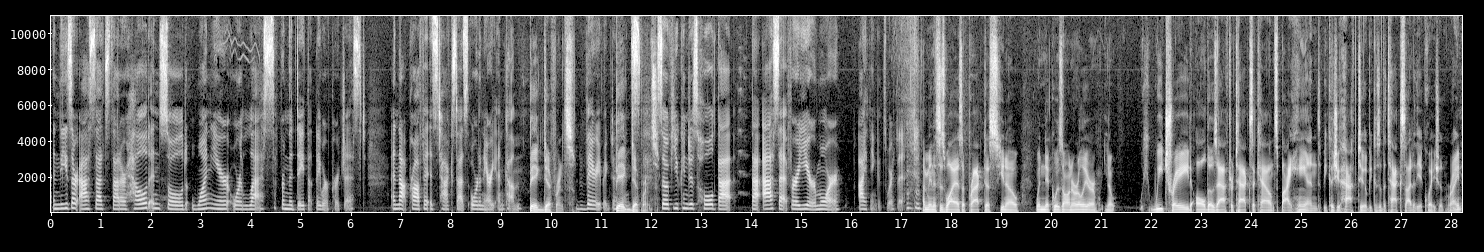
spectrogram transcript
And these are assets that are held and sold one year or less from the date that they were purchased. And that profit is taxed as ordinary income. Big difference. Very big difference. Big difference. So if you can just hold that that asset for a year or more, I think it's worth it. I mean, this is why, as a practice, you know, when Nick was on earlier, you know, we trade all those after tax accounts by hand because you have to because of the tax side of the equation, right?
